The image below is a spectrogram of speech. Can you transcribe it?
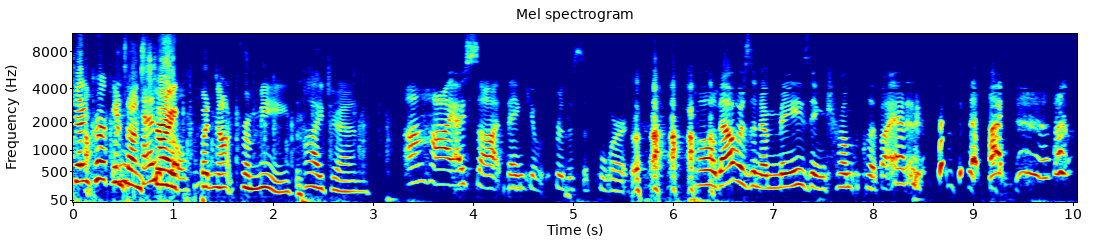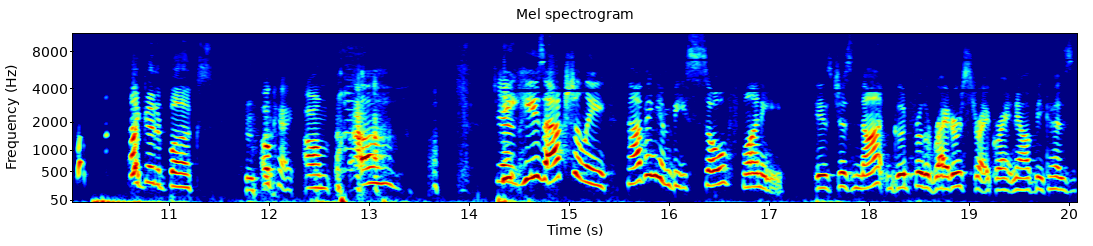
Jen Kirkman's on Intentional. strike, but not from me. Hi, Jen. Uh, hi, I saw it. Thank you for the support. oh, that was an amazing Trump clip. I hadn't heard that. I got a bucks. Okay. Um. he, Jen, he's actually having him be so funny is just not good for the writer's strike right now because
